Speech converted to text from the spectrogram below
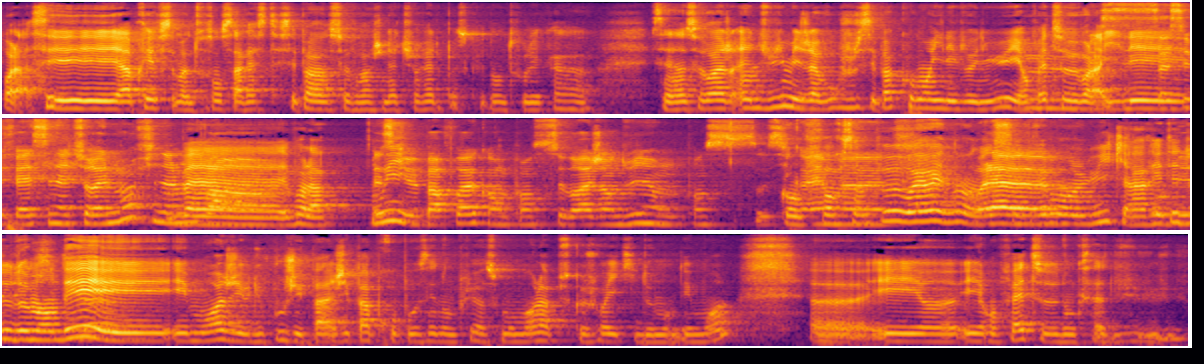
voilà, c'est après, de toute façon ça reste, c'est pas un sevrage naturel parce que dans tous les cas, c'est un sevrage induit, mais j'avoue que je sais pas comment il est venu et en fait, Hmm, voilà, il est. Ça s'est fait assez naturellement finalement. Ben, voilà. Parce oui. que parfois, quand on pense sevrage induit, on pense aussi Qu'on quand force même, un euh, peu, ouais, ouais, non, voilà, c'est vraiment lui qui a arrêté de demander et, et moi, j'ai, du coup, j'ai pas, j'ai pas proposé non plus à ce moment-là, puisque je voyais qu'il demandait moins. Euh, et, euh, et en fait, euh, donc ça a dû,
